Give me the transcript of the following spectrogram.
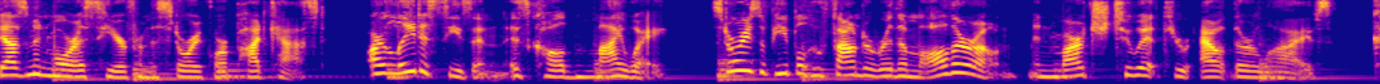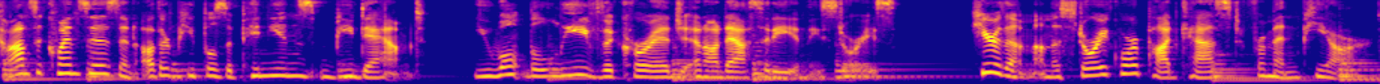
Jasmine Morris here from the StoryCorps podcast. Our latest season is called My Way stories of people who found a rhythm all their own and marched to it throughout their lives. Consequences and other people's opinions be damned. You won't believe the courage and audacity in these stories. Hear them on the StoryCorps podcast from NPR.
